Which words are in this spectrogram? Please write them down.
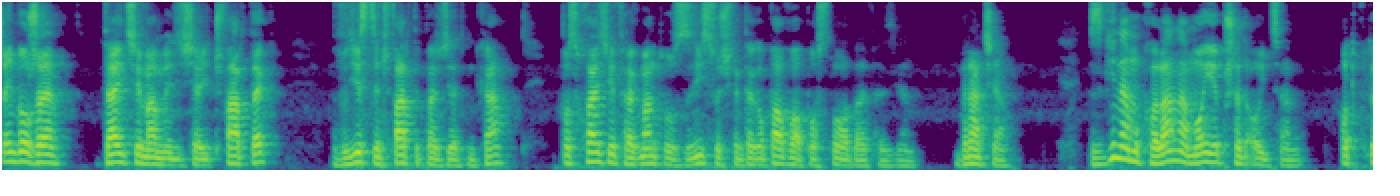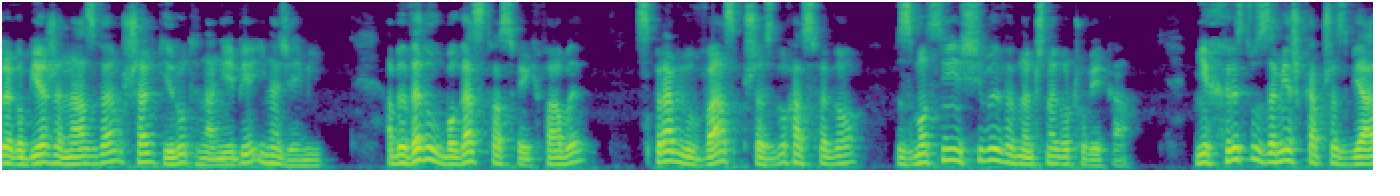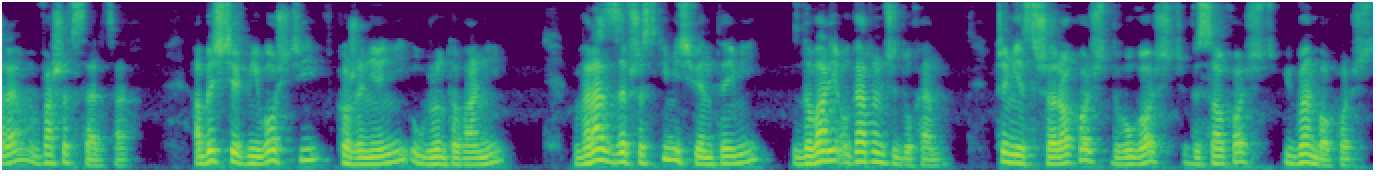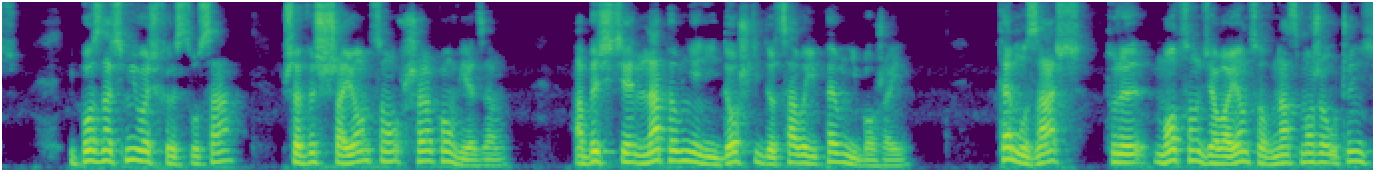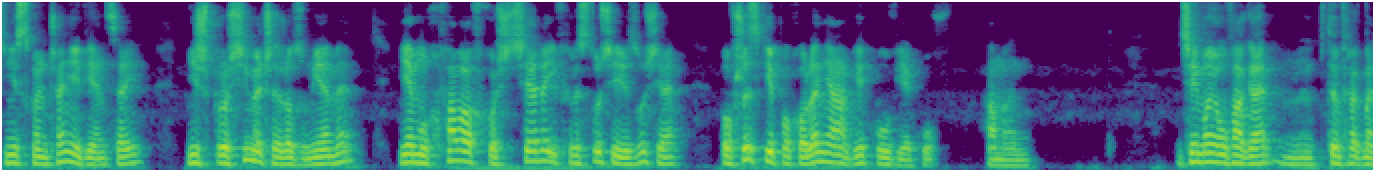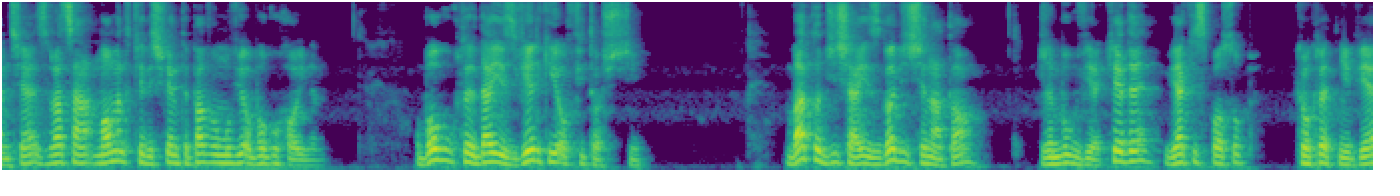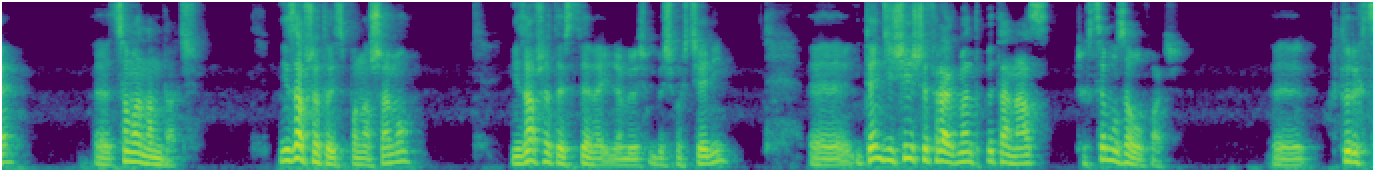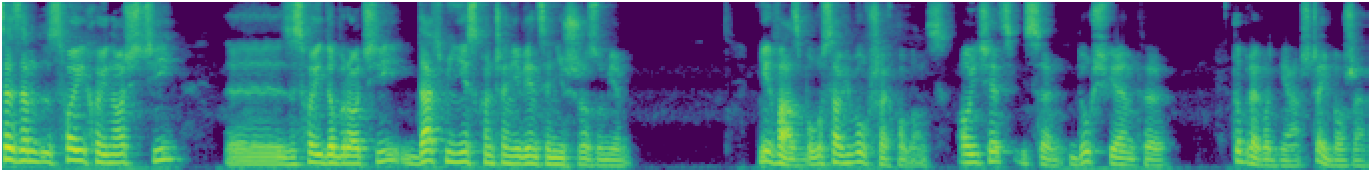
Szczęść Boże, witajcie, mamy dzisiaj czwartek, 24 października. Posłuchajcie fragmentu z listu świętego Pawła Apostoła do Efezjan. Bracia, zginam kolana moje przed Ojcem, od którego bierze nazwę wszelki ród na niebie i na ziemi, aby według bogactwa swej chwały sprawił was przez ducha swego wzmocnienie siły wewnętrznego człowieka. Niech Chrystus zamieszka przez wiarę w waszych sercach, abyście w miłości wkorzenieni, ugruntowani, wraz ze wszystkimi świętymi zdołali ogarnąć duchem, czym jest szerokość, długość, wysokość i głębokość, i poznać miłość Chrystusa, przewyższającą wszelką wiedzę, abyście napełnieni doszli do całej pełni Bożej. Temu zaś, który mocą działającą w nas może uczynić nieskończenie więcej, niż prosimy czy rozumiemy, Jemu chwała w Kościele i w Chrystusie Jezusie po wszystkie pokolenia wieku wieków. Amen. Dzisiaj moją uwagę mm, w tym fragmencie zwraca moment, kiedy święty Paweł mówi o Bogu hojnym. O Bogu, który daje z wielkiej obfitości. Warto dzisiaj zgodzić się na to, że Bóg wie, kiedy, w jaki sposób konkretnie wie, e, co ma nam dać. Nie zawsze to jest po naszemu, nie zawsze to jest tyle, ile byśmy, chcieli. E, I ten dzisiejszy fragment pyta nas, czy chcę mu zaufać, e, który chce ze swojej hojności, e, ze swojej dobroci dać mi nieskończenie więcej niż rozumiem. Niech Was błogosławi Bóg Wszechmogący, Ojciec i Syn, Duch Święty. Dobrego dnia, szczęść Boże.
